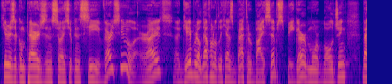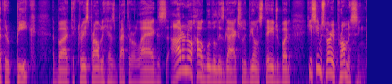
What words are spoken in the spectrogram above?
Here is a comparison, so as you can see, very similar, right? Uh, Gabriel definitely has better biceps, bigger, more bulging, better peak, but Chris probably has better legs. I don't know how good will this guy actually be on stage, but he seems very promising.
